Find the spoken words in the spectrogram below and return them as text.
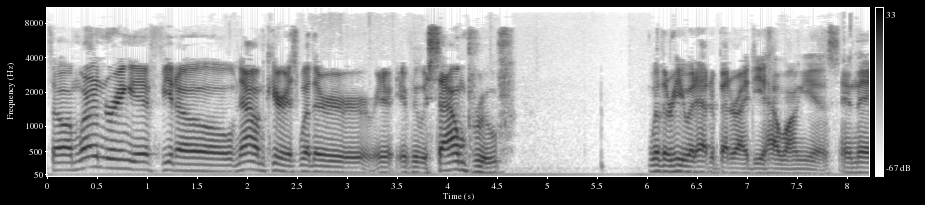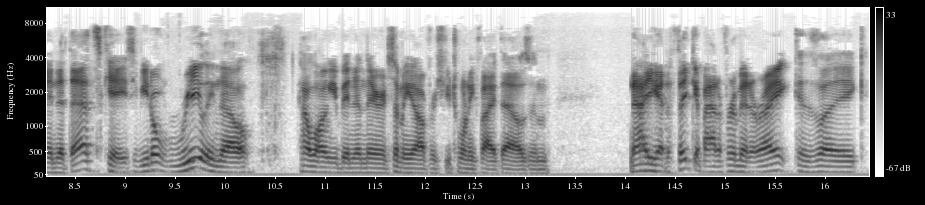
So I'm wondering if you know. Now I'm curious whether if it was soundproof, whether he would have had a better idea how long he is. And then if that's the case, if you don't really know how long you've been in there, and somebody offers you twenty five thousand, now you got to think about it for a minute, right? Because like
